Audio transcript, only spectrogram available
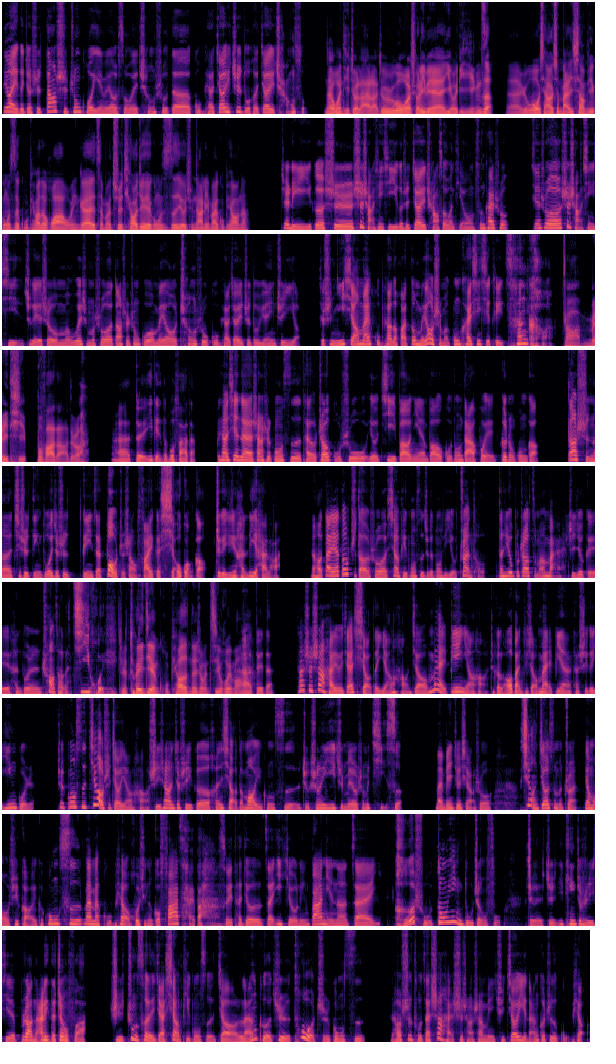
另外一个就是当时中国也没有所谓成熟的股票交易制度和交易场所。那问题就来了，就是如果我手里边有一笔银子，呃，如果我想要去买橡皮公司股票的话，我应该怎么去挑这些公司，又去哪里买股票呢？这里一个是市场信息，一个是交易场所问题，我们分开说。先说市场信息，这个也是我们为什么说当时中国没有成熟股票交易制度原因之一啊，就是你想买股票的话，都没有什么公开信息可以参考啊，媒体不发达，对吧？啊，对，一点都不发达。不像现在上市公司，它有招股书、有季报、年报、股东大会各种公告。当时呢，其实顶多就是给你在报纸上发一个小广告，这个已经很厉害了啊。然后大家都知道说橡皮公司这个东西有赚头，但是又不知道怎么买，这就给很多人创造了机会，就是推荐股票的那种机会吗？啊，对的。当时上海有一家小的洋行叫麦边洋行，这个老板就叫麦边啊，他是一个英国人。这公司叫是叫洋行，实际上就是一个很小的贸易公司，这个生意一直没有什么起色。麦边就想说，橡胶这么赚，要么我去搞一个公司卖卖股票，或许能够发财吧。所以他就在一九零八年呢，在河属东印度政府，这个这一听就是一些不知道哪里的政府啊，去注册了一家橡皮公司，叫兰格智拓殖公司，然后试图在上海市场上面去交易兰格智的股票。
